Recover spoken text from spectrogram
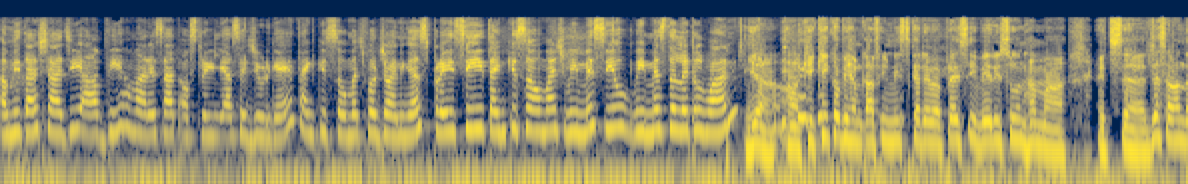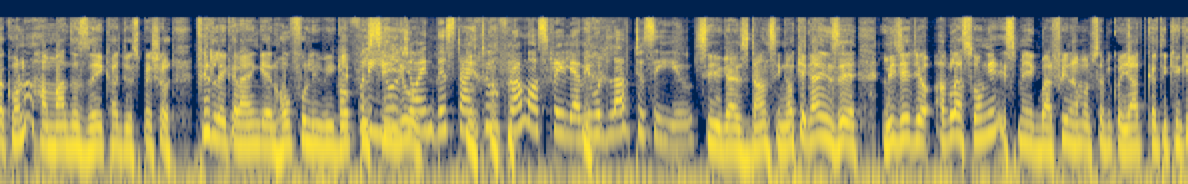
अमिता शाह जी आप भी हमारे साथ ऑस्ट्रेलिया से जुड़ गए thank you so much for joining us प्रेसी thank you so much we miss you we miss the little one या किकी को भी हम काफ़ी मिस कर रहे हैं। प्रेसी वेरी सुन हम इट्स जस्ट अराउंड द कोना हम मदर्स डे का जो स्पेशल फिर लेकर आएँगे and hopefully we get to see you join this time too from Australia. We would love to see you. See you guys dancing okay guys लीजिए जो अगला सॉन्ग होंगे। इसमें एक बार फिर हम आप सभी को याद करते हैं, क्योंकि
